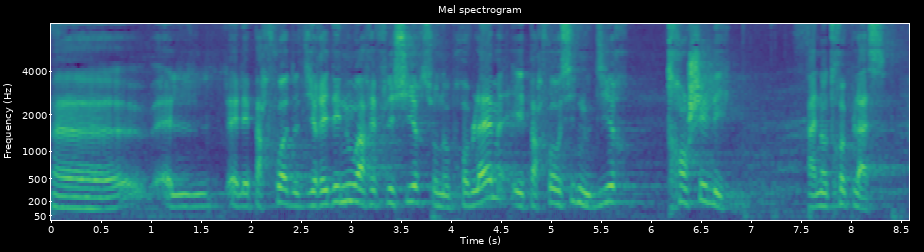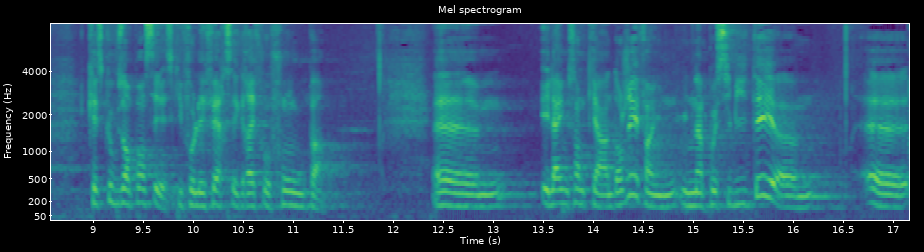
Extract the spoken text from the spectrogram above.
elle, elle, est parfois de dire aidez-nous à réfléchir sur nos problèmes et parfois aussi de nous dire tranchez-les à notre place. Qu'est-ce que vous en pensez? Est-ce qu'il faut les faire, ces greffes, au fond ou pas? Euh, Et là, il me semble qu'il y a un danger, enfin une, impossibilité. Euh, euh,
